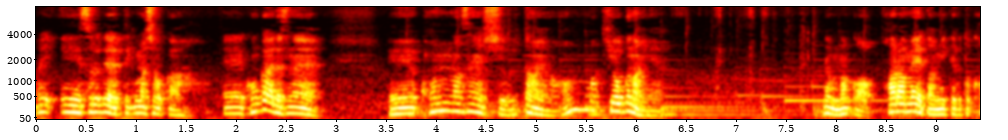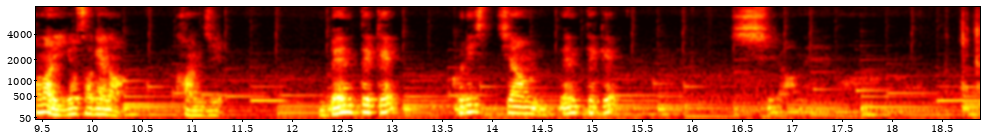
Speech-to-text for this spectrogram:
はい、えー、それではやっていきましょうか。えー、今回はですね、えー、こんな選手いたんやな。あんま記憶ないね。でもなんか、パラメーター見てるとかなり良さげな感じ。ベンテケ？クリスチャン・ベンテケ？知らねえな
